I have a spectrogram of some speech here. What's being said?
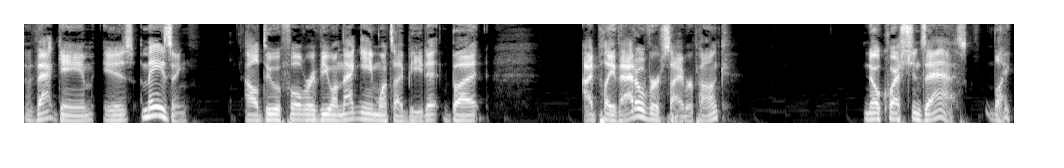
that game is amazing. I'll do a full review on that game once I beat it, but I'd play that over Cyberpunk. No questions asked. Like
